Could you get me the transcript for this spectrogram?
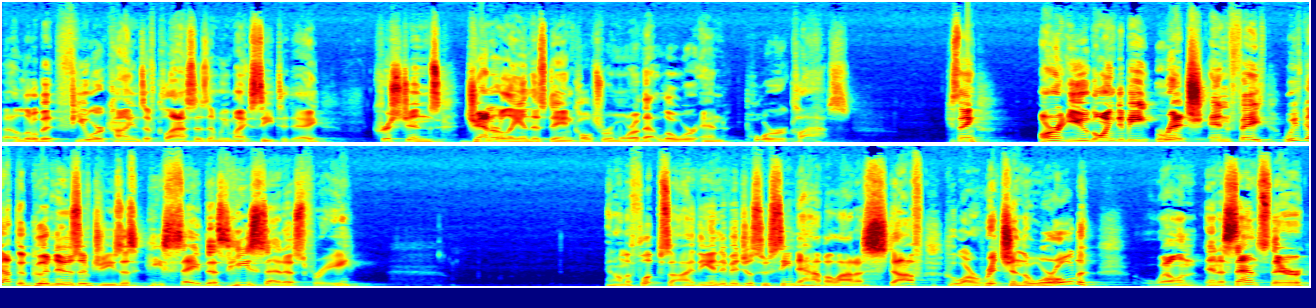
a little bit fewer kinds of classes than we might see today. Christians generally in this day and culture are more of that lower and poorer class. He's saying, Aren't you going to be rich in faith? We've got the good news of Jesus. He saved us, He set us free. And on the flip side, the individuals who seem to have a lot of stuff, who are rich in the world, well, in, in a sense, they're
